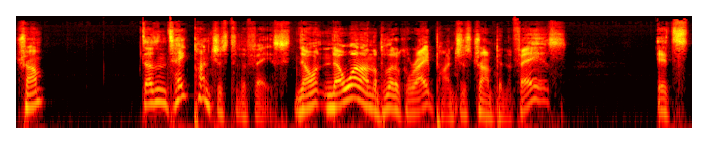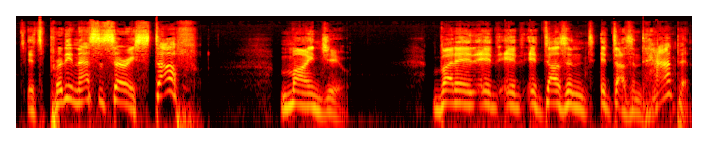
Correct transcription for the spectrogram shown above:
Trump doesn't take punches to the face. No, no one on the political right punches Trump in the face. It's it's pretty necessary stuff, mind you, but it it it, it doesn't it doesn't happen.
